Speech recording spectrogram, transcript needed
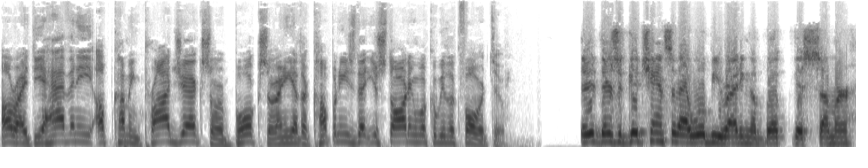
All right. Do you have any upcoming projects or books or any other companies that you're starting? What can we look forward to? There, there's a good chance that I will be writing a book this summer.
